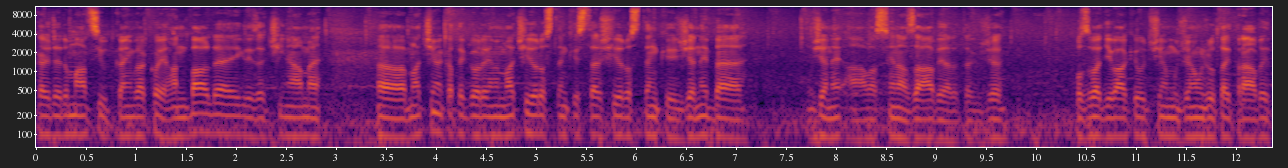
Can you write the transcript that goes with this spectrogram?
každé domácí utkání jako je handball day, kdy začínáme uh, mladšími kategoriemi, mladší dorostenky, starší dorostenky, ženy B, ženy A vlastně na závěr, takže pozvat diváky určitě můžeme, můžou tady trávit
